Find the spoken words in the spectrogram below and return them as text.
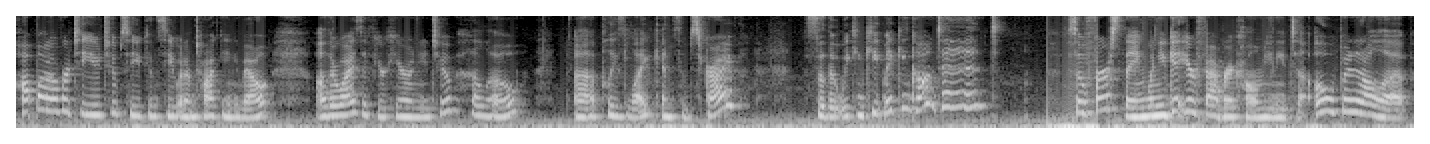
Hop on over to YouTube so you can see what I'm talking about. Otherwise, if you're here on YouTube, hello. Uh, please like and subscribe so that we can keep making content. So first thing, when you get your fabric home, you need to open it all up,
